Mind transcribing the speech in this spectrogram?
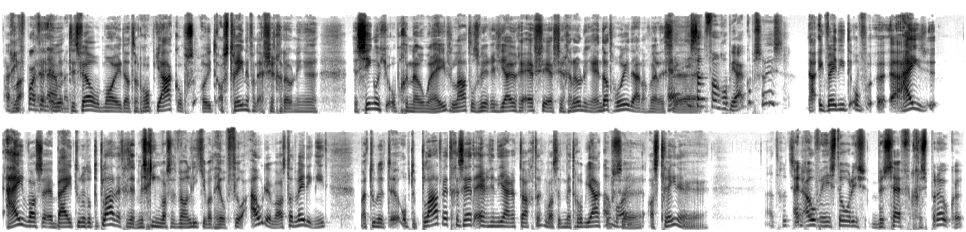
Archief Sparta Eh, namelijk. Het is wel mooi dat Rob Jacobs ooit als trainer van FC Groningen een singeltje opgenomen heeft. Laat ons weer eens juichen FC FC Groningen. En dat hoor je daar nog wel eens. Hè, eh. is dat van Rob Jacobs geweest? Nou, ik weet niet of eh, hij. Hij was erbij toen het op de plaat werd gezet. Misschien was het wel een liedje wat heel veel ouder was, dat weet ik niet. Maar toen het op de plaat werd gezet, ergens in de jaren tachtig, was het met Rob Jacobs Oh, eh, als trainer. Dat goed En over historisch besef gesproken.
